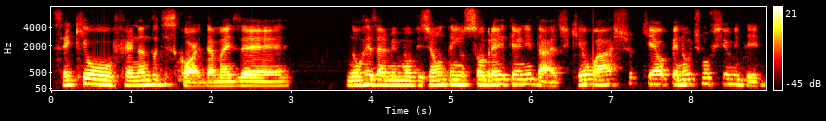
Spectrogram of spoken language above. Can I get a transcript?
Sei que o Fernando discorda, mas é no Reserva Imovision tem o Sobre a Eternidade, que eu acho que é o penúltimo filme dele.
